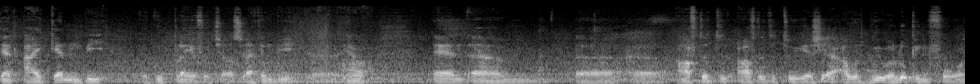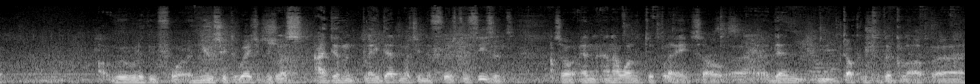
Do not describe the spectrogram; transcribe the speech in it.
that I can be a good player for Chelsea. I can be uh, you know? And um, uh, uh, after the, after the two years yeah I was, we were looking for uh, we were looking for a new situation because I didn't play that much in the first two seasons. So and, and I wanted to play. So uh, then talking to the club, uh,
